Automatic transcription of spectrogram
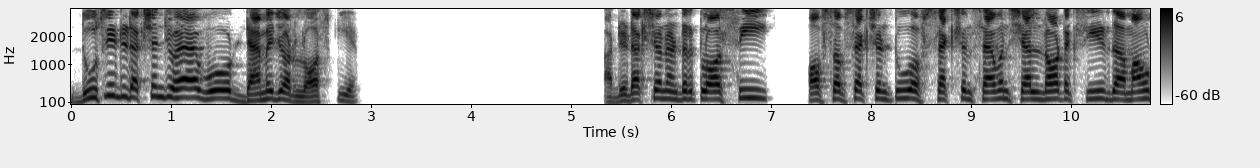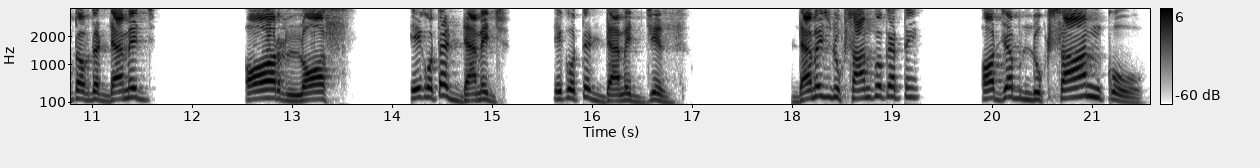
दूसरी डिडक्शन जो है, वो डैमेज और लॉस की है। Deduction under clause C of subsection 2 of section 7 shall not exceed the amount of the damage or loss. एक होता है डैमेज एक होते हैं डैमेजेस डैमेज नुकसान को कहते हैं, और जब नुकसान को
